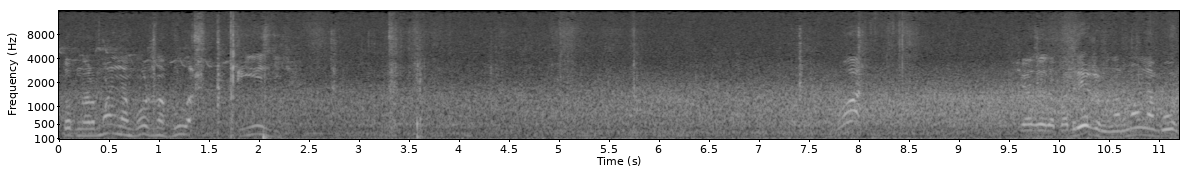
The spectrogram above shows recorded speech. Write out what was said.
чтобы нормально можно было ездить. Вот. Сейчас это подрежем и нормально будет.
